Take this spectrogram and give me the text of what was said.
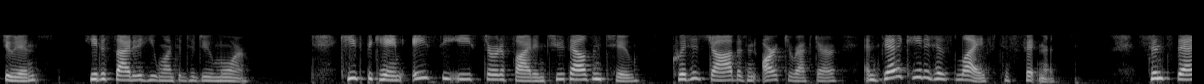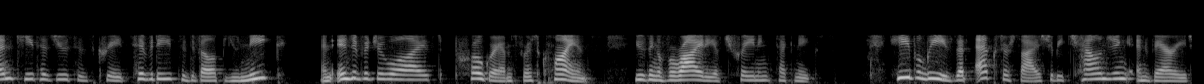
students, he decided he wanted to do more. Keith became ACE certified in 2002, quit his job as an art director, and dedicated his life to fitness. Since then, Keith has used his creativity to develop unique and individualized programs for his clients using a variety of training techniques. He believes that exercise should be challenging and varied.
